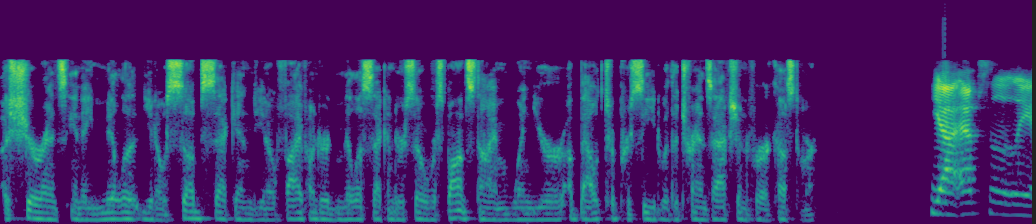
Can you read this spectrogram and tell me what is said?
assurance in a milli, you know, sub second, you know, 500 millisecond or so response time when you're about to proceed with a transaction for a customer? Yeah, absolutely.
